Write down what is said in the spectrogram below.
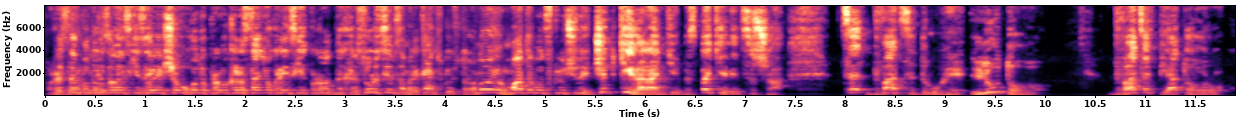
президент Володимир Зеленський заявив, що угоду про використання українських природних ресурсів з американською стороною мати будуть включені чіткі гарантії безпеки від США. Це 22 лютого 25 року.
